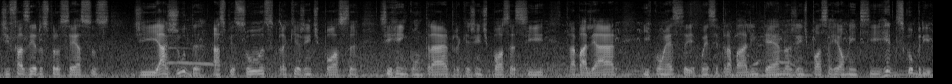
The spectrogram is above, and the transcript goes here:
de fazer os processos de ajuda às pessoas para que a gente possa se reencontrar, para que a gente possa se trabalhar e com esse, com esse trabalho interno a gente possa realmente se redescobrir,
